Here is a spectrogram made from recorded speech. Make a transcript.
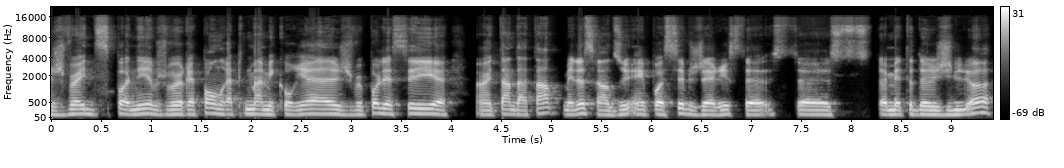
je veux être disponible, je veux répondre rapidement à mes courriels, je veux pas laisser un temps d'attente, mais là, c'est rendu impossible de gérer cette, cette méthodologie-là.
